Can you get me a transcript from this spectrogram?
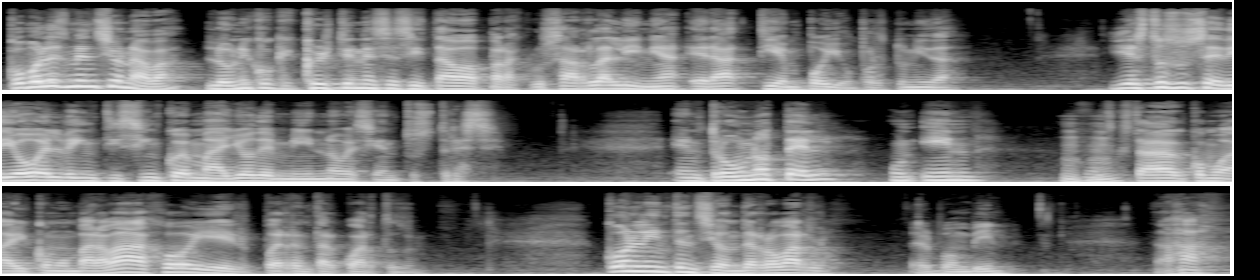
Como les mencionaba, lo único que Curtin necesitaba para cruzar la línea era tiempo y oportunidad. Y esto sucedió el 25 de mayo de 1913. Entró un hotel, un inn, que estaba como, ahí como un bar abajo y puede rentar cuartos, con la intención de robarlo. El bombín. Ajá.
